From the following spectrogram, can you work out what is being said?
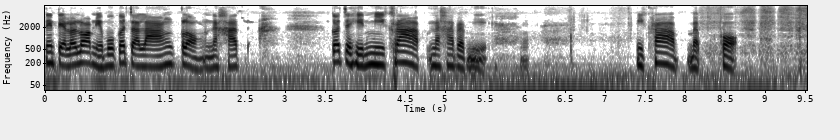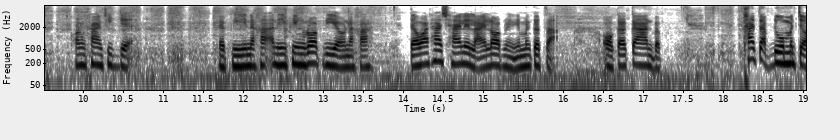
ในแต่ละรอบเนี่ยโบก็จะล้างกล่องนะคะ ก็จะเห็นมีคราบนะคะแบบนี้ มีคราบแบบเกาะค่อนข้างที่แกะแบบนี้นะคะ อันนี้เพียงรอบเดียวนะคะ แต่ว่าถ้าใช้หลาย ๆ รอบอย่างนี้มันก็จะออกอาการแบบ ถ้าจับดูมันจะ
